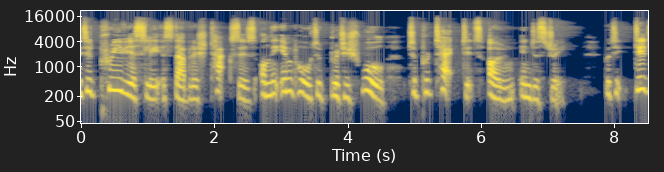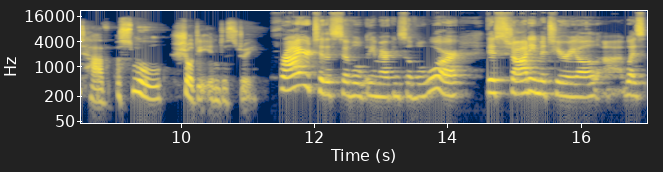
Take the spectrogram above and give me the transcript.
it had previously established taxes on the import of British wool to protect its own industry. But it did have a small shoddy industry. Prior to the civil, the American Civil War, this shoddy material uh, was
